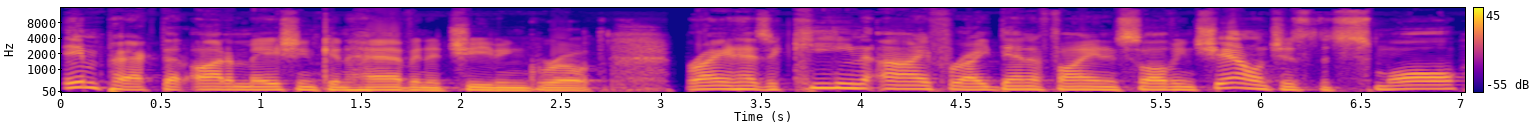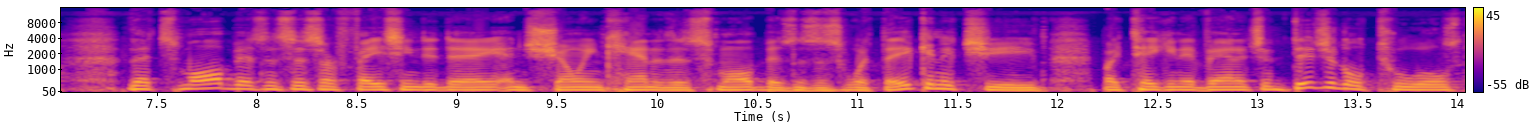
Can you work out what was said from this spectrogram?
impact that automation can have in achieving growth. Brian has a keen eye for identifying and solving challenges that small that small businesses are facing today and showing Canada's small businesses what they can achieve by taking advantage of digital tools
